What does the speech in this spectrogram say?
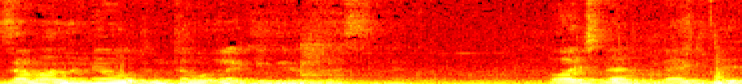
zamanın ne olduğunu tam olarak bilmiyoruz aslında. O açıdan belki de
